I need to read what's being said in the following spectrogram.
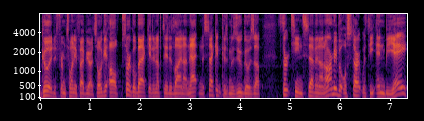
good from 25 yards. So I'll, get, I'll circle back, get an updated line on that in a second because Mizzou goes up 13-7 on Army. But we'll start with the NBA.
